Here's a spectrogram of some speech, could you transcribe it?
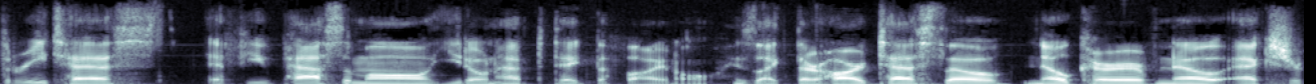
three tests. If you pass them all, you don't have to take the final. He's like, they're hard tests though. No curve, no extra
